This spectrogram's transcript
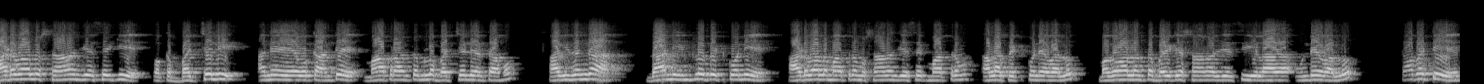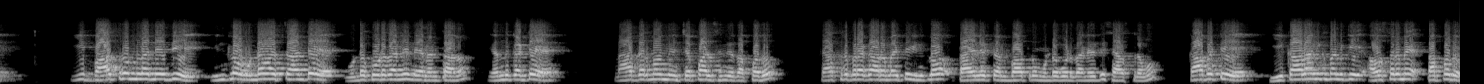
ఆడవాళ్ళు స్నానం చేసేకి ఒక బచ్చలి అనే ఒక అంటే మా ప్రాంతంలో బచ్చలి అంటాము. ఆ విధంగా దాన్ని ఇంట్లో పెట్టుకొని ఆడవాళ్ళు మాత్రం స్నానం చేసేకి మాత్రం అలా పెట్టుకునే వాళ్ళు మగవాళ్ళంతా బయట స్నానాలు చేసి ఇలా ఉండేవాళ్ళు. కాబట్టి ఈ బాత్రూమ్లు అనేది ఇంట్లో ఉండవచ్చా అంటే ఉండకూడదని నేను అంటాను ఎందుకంటే నా ధర్మం నేను చెప్పాల్సింది తప్పదు. శాస్త్ర ప్రకారం అయితే ఇంట్లో టాయిలెట్ అండ్ బాత్రూమ్ ఉండకూడదు అనేది శాస్త్రము. కాబట్టి ఈ కాలానికి మనకి అవసరమే తప్పదు.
